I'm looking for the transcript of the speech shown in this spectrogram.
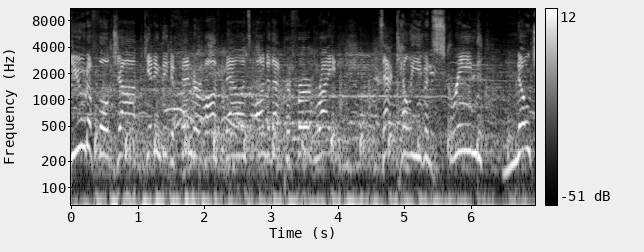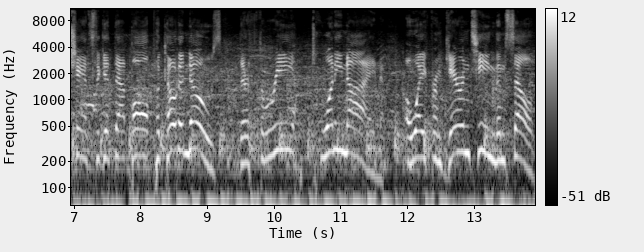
Beautiful job getting the defender off balance onto that preferred right. Zach Kelly even screened. No chance to get that ball. Pacoda knows they're 329 away from guaranteeing themselves.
